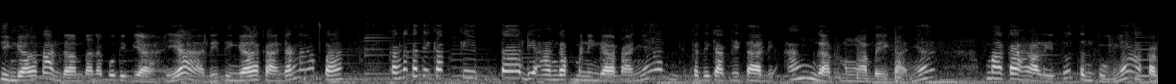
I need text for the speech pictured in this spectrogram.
ditinggalkan dalam tanda kutip ya ya ditinggalkan karena apa karena ketika kita dianggap meninggalkannya, ketika kita dianggap mengabaikannya, maka hal itu tentunya akan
